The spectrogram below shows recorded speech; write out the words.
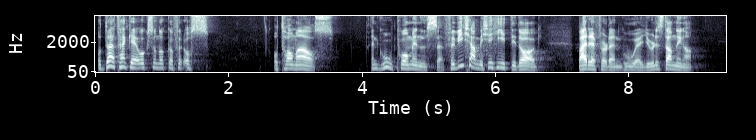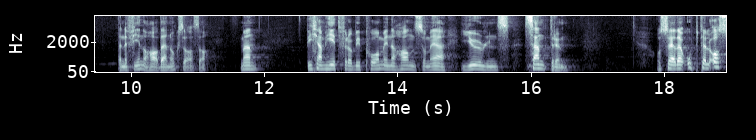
Og Det tenker jeg også noe for oss å ta med oss. En god påminnelse. For vi kommer ikke hit i dag bare for den gode julestemninga. Den er fin å ha, den også, altså. Men vi kommer hit for å bli påminnet Han som er julens sentrum. Og så er det opp til oss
